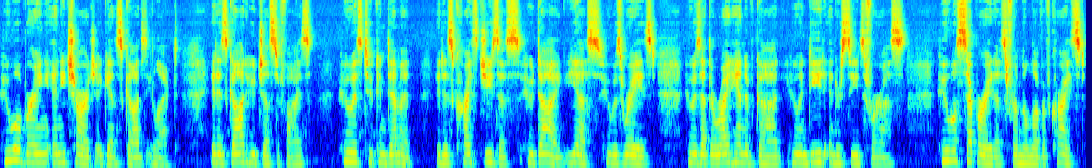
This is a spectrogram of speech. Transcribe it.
Who will bring any charge against God's elect? It is God who justifies. Who is to condemn it? It is Christ Jesus, who died, yes, who was raised, who is at the right hand of God, who indeed intercedes for us. Who will separate us from the love of Christ?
